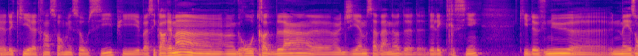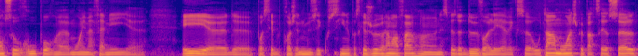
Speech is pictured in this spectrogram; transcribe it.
Euh, de qui allait transformer ça aussi. Puis ben, c'est carrément un, un gros troc blanc, un GM Savannah de- de- d'électricien qui est devenu une maison sur roue pour moi et ma famille. Euh, et euh, de possibles projets de musique aussi, parce que je veux vraiment faire une espèce de deux volets avec ça. Autant moi, je peux partir seul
